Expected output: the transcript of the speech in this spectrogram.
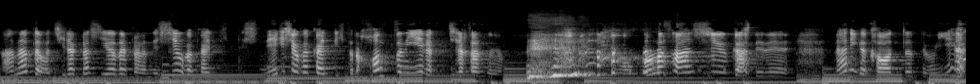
あなたは散らかし屋だからね塩が帰ってきてネギ塩が帰ってきたら本当に家が散らかるのよ。この3週間でね何が変わったってもう家が散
